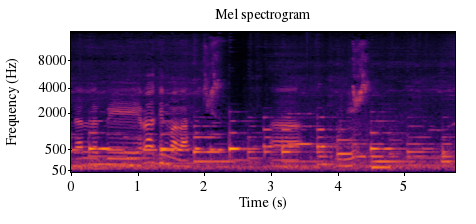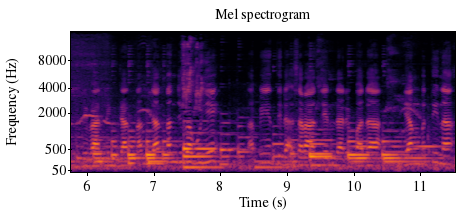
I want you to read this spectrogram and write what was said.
dan lebih rajin malah uh, bunyi. Dibanding jantan. Jantan juga bunyi tapi tidak serajin daripada yang betina.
